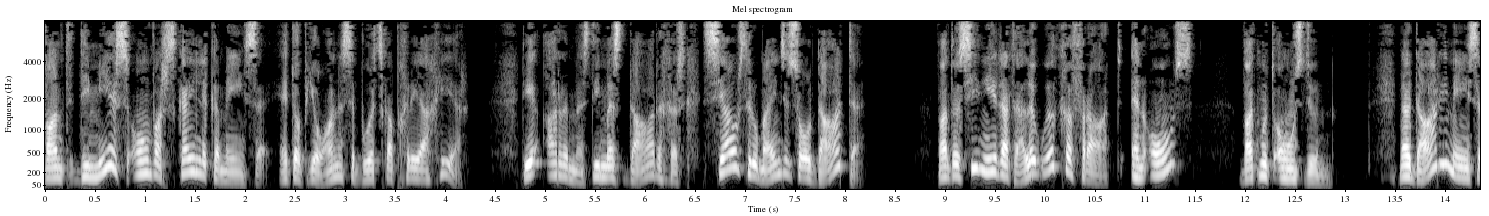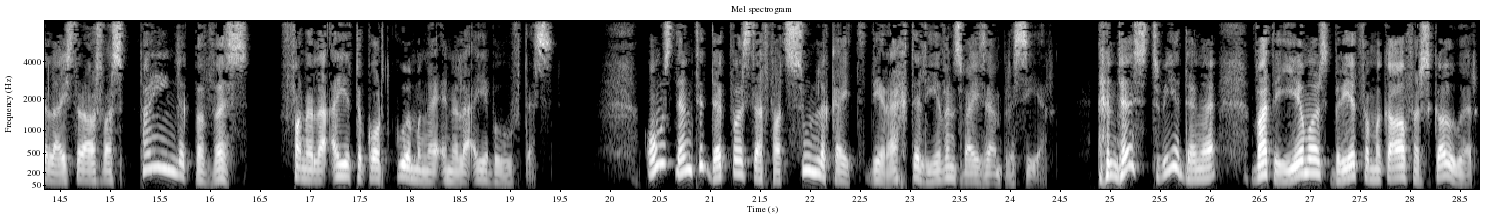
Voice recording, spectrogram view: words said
Want die mees onwaarskynlike mense het op Johannes se boodskap gereageer die armes, die misdadigers, selfs Romeinse soldate. Want ons sien hier dat hulle ook gevra het, "En ons, wat moet ons doen?" Nou daardie mense luisteraars was pynlik bewus van hulle eie tekortkominge en hulle eie behoeftes. Ons dink te dikwels dat fatsoenlikheid die regte lewenswyse impliseer. En dis twee dinge wat hemelsbreed van mekaar verskil hoor.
